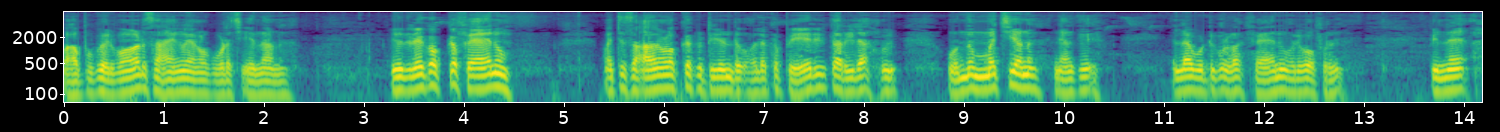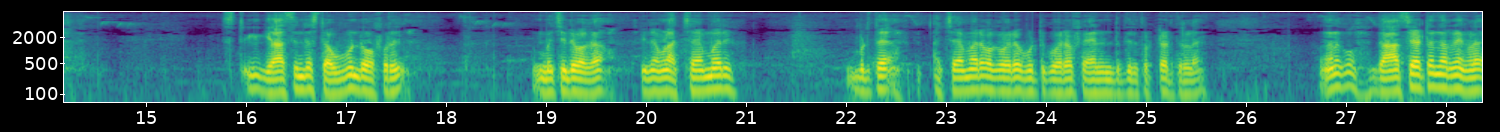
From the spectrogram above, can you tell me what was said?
വാപ്പുക്ക ഒരുപാട് സഹായങ്ങൾ ഞങ്ങൾ കൂടെ ചെയ്യുന്നതാണ്. ഇതിലേക്കൊക്കെ ഫാനും മറ്റ് സാധനങ്ങളൊക്കെ കിട്ടിയിട്ടുണ്ട്. ഓലൊക്കെ പേര് എനിക്കറിയില്ല. ഒരു ഒന്ന് ഉമ്മച്ചിയാണ്. ഞങ്ങൾക്ക് എല്ലാ വീട്ടിലുള്ള ഫാനും ഒരു ഓഫർ പിന്നെ ഗ്യാസിന്റെ സ്റ്റൗണ്ട് ഓഫർ ഉമ്മച്ചിന്റെ വക. പിന്നെ നമ്മൾ അച്ചായന്മാർ ഇവിടുത്തെ അച്ചായന്മാരെ വക ഓരോ വീട്ടിൽ ഓരോ ഫാനുണ്ട്. ഇതിന് തൊട്ടടുത്തുള്ള അങ്ങനെ ദാസേട്ടൻ എന്ന് പറഞ്ഞാൽ ഞങ്ങളെ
